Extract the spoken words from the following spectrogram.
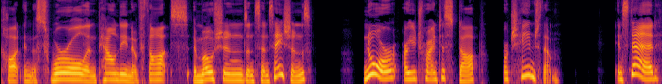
caught in the swirl and pounding of thoughts, emotions, and sensations, nor are you trying to stop or change them. Instead,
